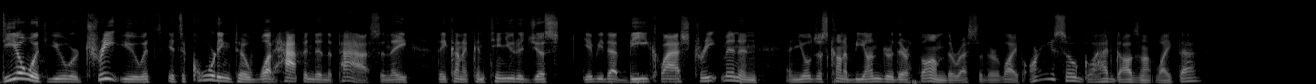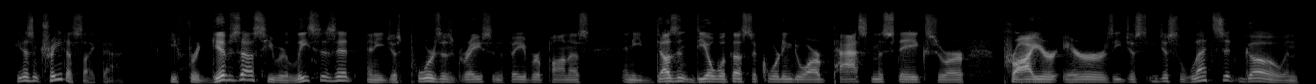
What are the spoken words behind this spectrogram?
deal with you or treat you, it's, it's according to what happened in the past. And they, they kind of continue to just give you that B class treatment, and, and you'll just kind of be under their thumb the rest of their life. Aren't you so glad God's not like that? He doesn't treat us like that. He forgives us, He releases it, and He just pours His grace and favor upon us. And He doesn't deal with us according to our past mistakes or our prior errors. He just He just lets it go and,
